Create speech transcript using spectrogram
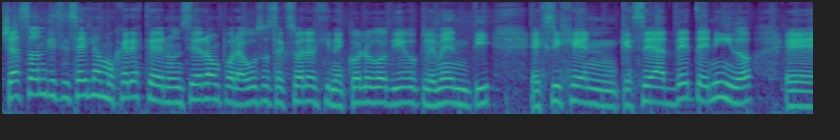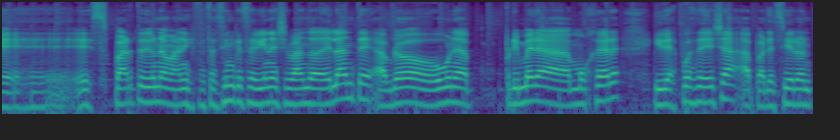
Ya son 16 las mujeres que denunciaron por abuso sexual al ginecólogo Diego Clementi. Exigen que sea detenido. Eh, es parte de una manifestación que se viene llevando adelante. Habló una primera mujer y después de ella aparecieron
